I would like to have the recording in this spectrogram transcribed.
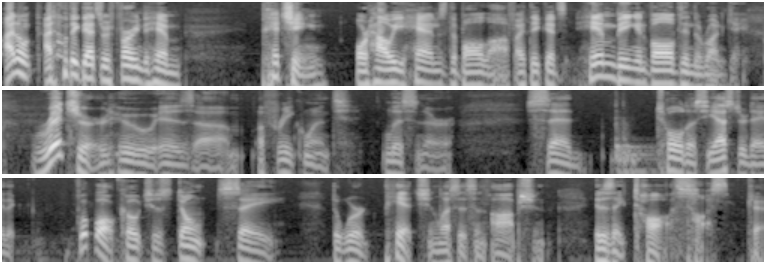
I don't I don't think that's referring to him pitching or how he hands the ball off. I think that's him being involved in the run game. Richard, who is um, a frequent listener, said told us yesterday that football coaches don't say the word pitch unless it's an option. It is a toss. Toss. Okay.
